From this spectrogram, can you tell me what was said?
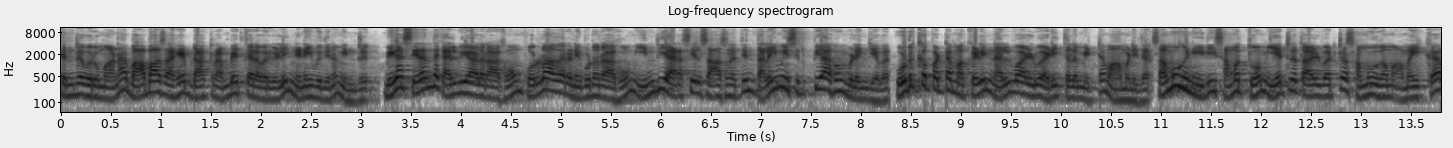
சென்றவருமான பாபா சாஹேப் டாக்டர் அம்பேத்கர் அவர்களின் நினைவு தினம் இன்று. மிக சிறந்த கல்வியாளராகவும் பொருளாதார நிபுணராகவும் இந்திய அரசியல் சாசனத்தின் தலைமை சிற்பியாகவும் விளங்கியவர். ஒடுக்கப்பட்ட மக்களின் நல்வாழ்வு திட்டமிட்ட மாமனிதர். சமூக நீதி சமத்துவம் ஏற்றத்தாழ்வற்ற சமூகம் அமைக்க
